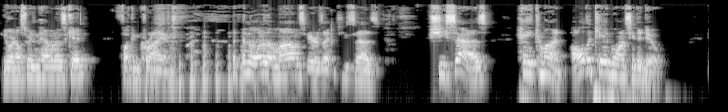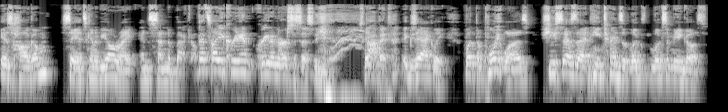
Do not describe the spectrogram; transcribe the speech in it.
"You know what else we didn't have when I was a kid? Fucking crying." and one of the moms hears it. She says, "She says, hey, come on. All the kid wants you to do is hug him, say it's going to be all right, and send him back out." That's how you create a, create a narcissist. Stop it. exactly. But the point was, she says that, and he turns and looks looks at me and goes,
